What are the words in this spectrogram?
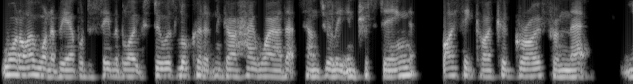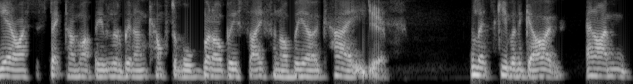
What I want to be able to see the blokes do is look at it and go, hey, wow, that sounds really interesting. I think I could grow from that. Yeah, I suspect I might be a little bit uncomfortable, but I'll be safe and I'll be okay. Yeah. Let's give it a go. And I'm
